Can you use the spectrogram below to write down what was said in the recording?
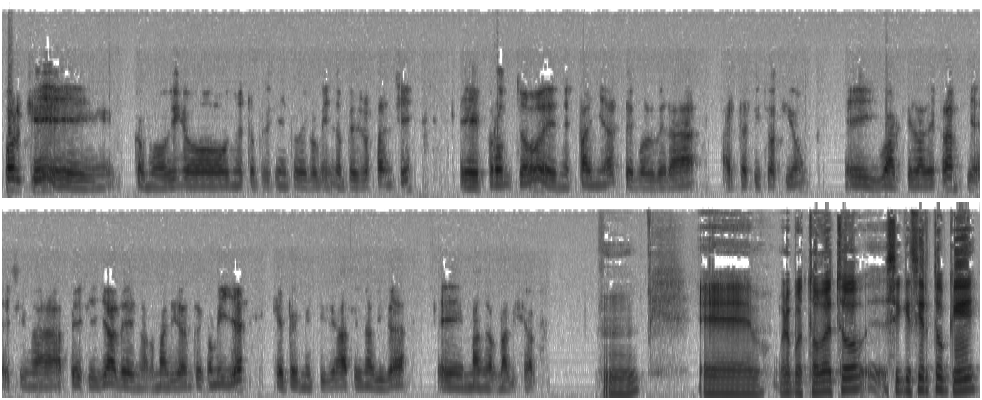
porque, eh, como dijo nuestro presidente de gobierno, Pedro Sánchez, eh, pronto en España se volverá a esta situación igual que la de Francia, es una especie ya de normalidad, entre comillas, que permitirá hacer una vida más normalizada. bueno, pues todo esto sí que es cierto que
